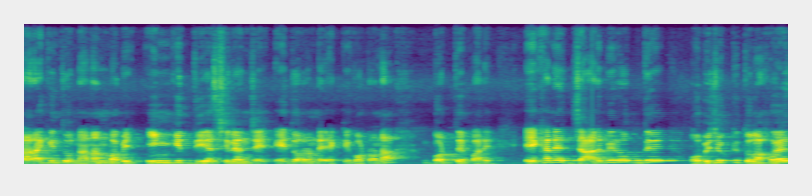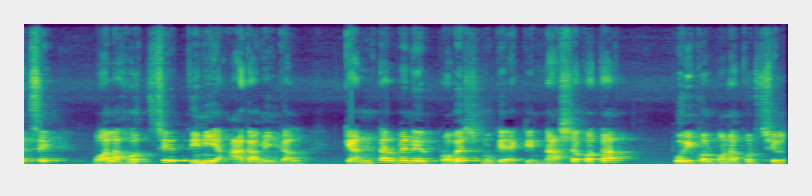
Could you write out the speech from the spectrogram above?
তারা কিন্তু নানানভাবে ইঙ্গিত দিয়েছিলেন যে এই ধরনের একটি ঘটনা ঘটতে পারে। এখানে যার বিরুদ্ধে অভিযোগটি তোলা হয়েছে, বলা হচ্ছে তিনি আগামীকাল ক্যান্টারম্যানের প্রবেশ মুখে একটি নাশকতার পরিকল্পনা করছিল,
